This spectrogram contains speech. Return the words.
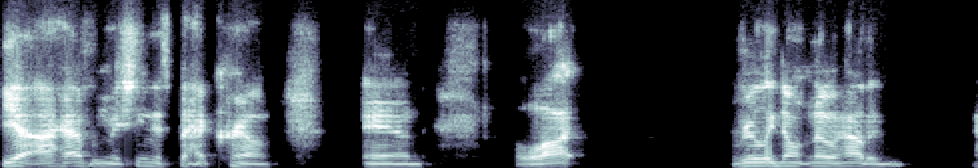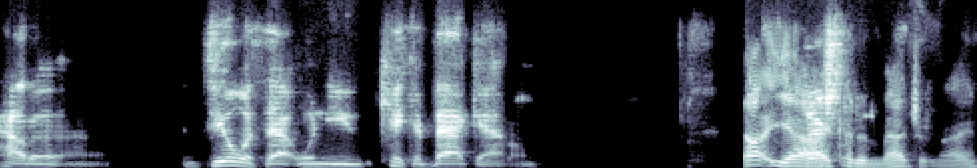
yeah, I have a machinist background and a lot really don't know how to how to deal with that when you kick it back at them. Uh, yeah, especially, I could imagine, right?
